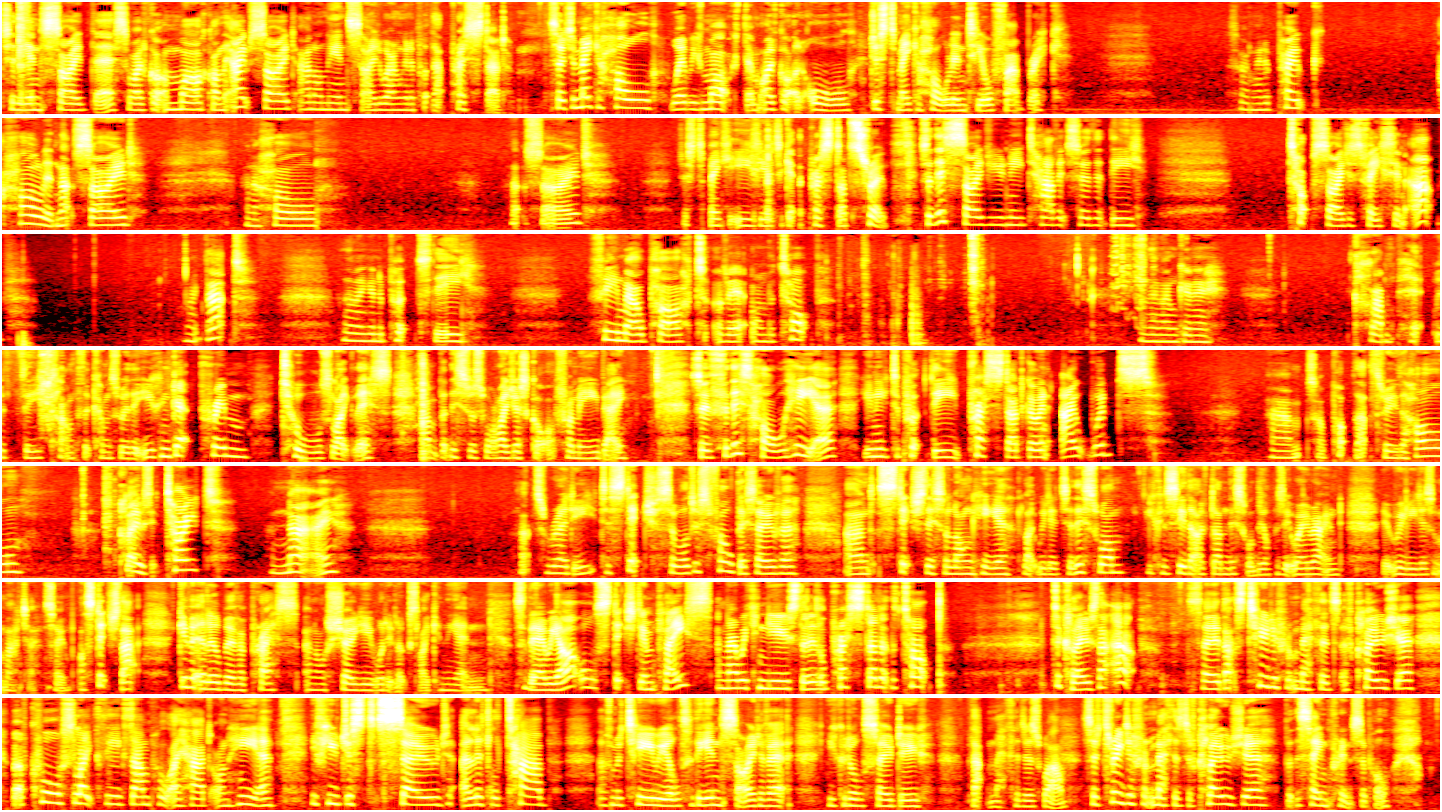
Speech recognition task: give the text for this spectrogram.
to the inside there. So I've got a mark on the outside and on the inside where I'm going to put that press stud. So to make a hole where we've marked them, I've got an awl just to make a hole into your fabric. So I'm going to poke a hole in that side and a hole that side just to make it easier to get the press studs through. So this side you need to have it so that the top side is facing up like that. Then I'm going to put the female part of it on the top and then I'm going to clamp it with the clamp that comes with it. You can get Prym tools like this um, but this was one I just got from eBay. So for this hole here you need to put the press stud going outwards um, so I'll pop that through the hole close it tight and now that's ready to stitch. So I'll just fold this over and stitch this along here like we did to this one. You can see that I've done this one the opposite way around it really doesn't matter. So I'll stitch that give it a little bit of a press and I'll show you what it looks like in the end. So there we are all stitched in place. And now we can use the little press stud at the top to close that up. So that's two different methods of closure. But of course, like the example I had on here, if you just sewed a little tab of material to the inside of it, you could also do that method as well. So three different methods of closure, but the same principle.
